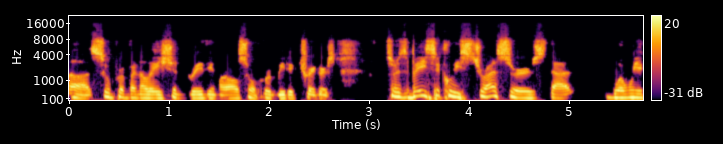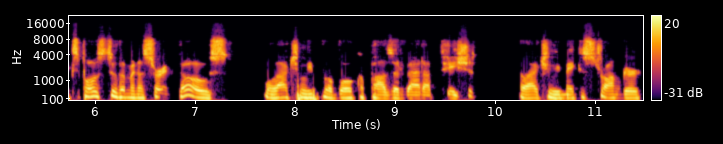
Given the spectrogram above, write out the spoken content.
uh, supraventilation breathing are also hormetic triggers. So it's basically stressors that when we expose to them in a certain dose will actually provoke a positive adaptation. They'll actually make us stronger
